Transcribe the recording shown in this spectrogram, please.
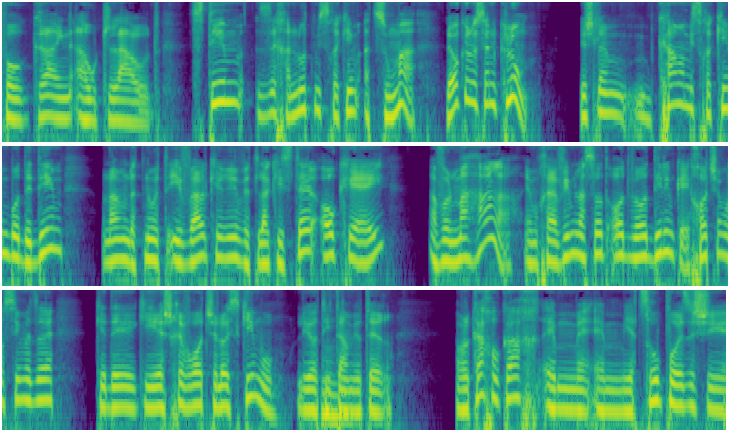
for crying out loud. Steam זה חנות משחקים עצומה, לאוקולוס אין כלום. יש להם כמה משחקים בודדים, אומנם הם נתנו את EVE Valkyrie ואת Lucky's Tale, אוקיי, אבל מה הלאה? הם חייבים לעשות עוד ועוד דילים, כי יכול להיות שהם עושים את זה כדי, כי יש חברות שלא הסכימו להיות Mhm. איתם יותר. אבל כך או כך, הם, הם יצרו פה איזושהי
